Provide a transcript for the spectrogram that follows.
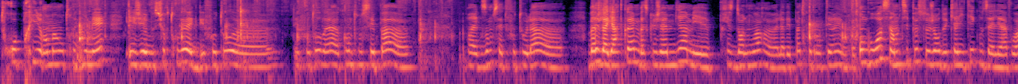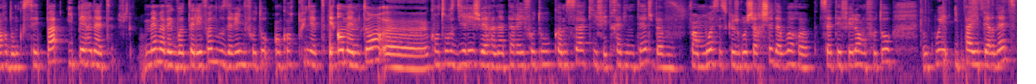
trop pris en main entre guillemets et je me suis retrouvée avec des photos euh, des photos voilà quand on sait pas euh, par exemple cette photo là euh, bah je la garde quand même parce que j'aime bien mais prise dans le noir elle avait pas trop d'intérêt en fait. En gros c'est un petit peu ce genre de qualité que vous allez avoir donc c'est pas hyper net. Même avec votre téléphone vous aurez une photo encore plus nette. Et en même temps quand on se dirige vers un appareil photo comme ça qui fait très vintage bah vous enfin moi c'est ce que je recherchais d'avoir cet effet là en photo. Donc oui pas hyper net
